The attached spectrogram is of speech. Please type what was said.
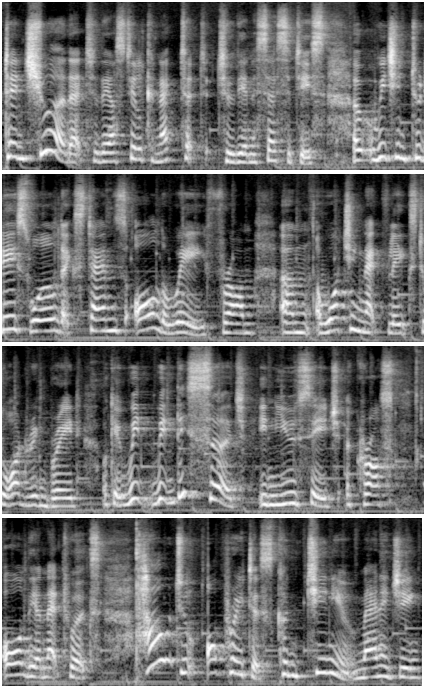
to ensure that they are still connected to their necessities, uh, which in today's world extends all the way from um, watching Netflix to ordering bread. Okay, with, with this surge in usage across all their networks. How do operators continue managing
